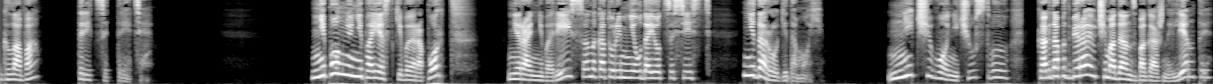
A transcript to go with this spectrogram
Глава 33 Не помню ни поездки в аэропорт, ни раннего рейса, на который мне удается сесть, ни дороги домой. Ничего не чувствую, когда подбираю чемодан с багажной ленты,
